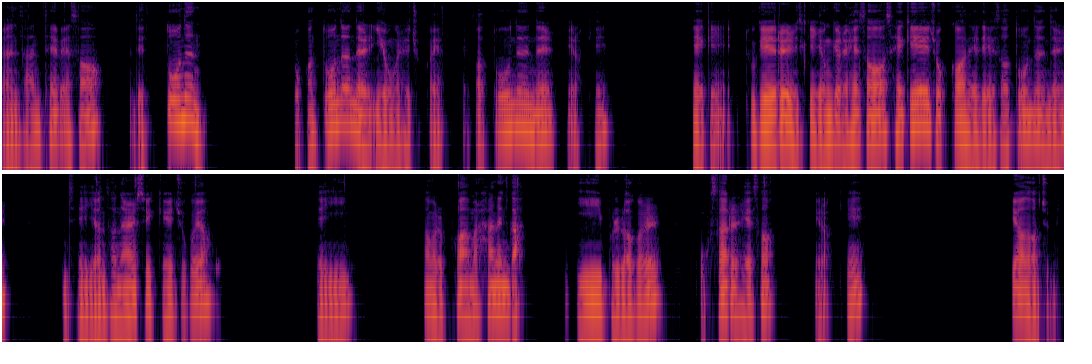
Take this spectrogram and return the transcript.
연산 탭에서 이제 또는 조건 또는을 이용을 해줄 거예요. 그래서 또는을 이렇게 세 개, 두 개를 이렇게 연결을 해서 세 개의 조건에 대해서 또는을 이제 연산을 할 수 있게 해주고요. 이제 이 3을 포함을 하는가 이 블럭을 복사를 해서 이렇게 끼워 넣어줍니다.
